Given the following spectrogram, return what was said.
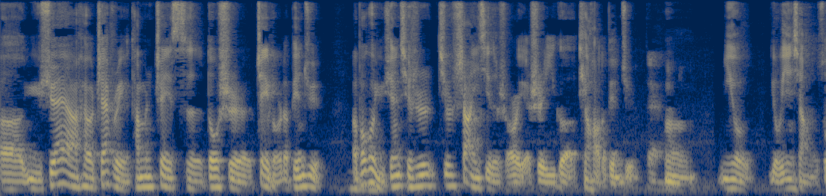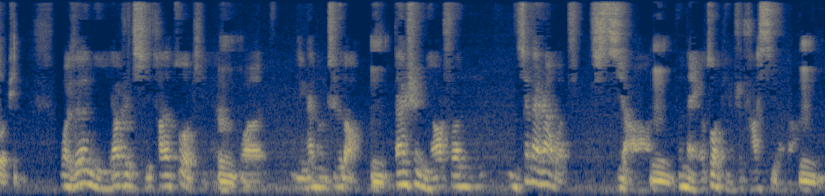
呃，宇轩呀、还有 Jeffrey 他们这次都是这一轮的编剧，啊、包括宇轩，其实就是上一季的时候也是一个挺好的编剧。对嗯，你有有印象的作品？我觉得你要是提他的作品，嗯我应该能知道，嗯，但是你要说你现在让我想，嗯哪个作品是他写的，嗯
